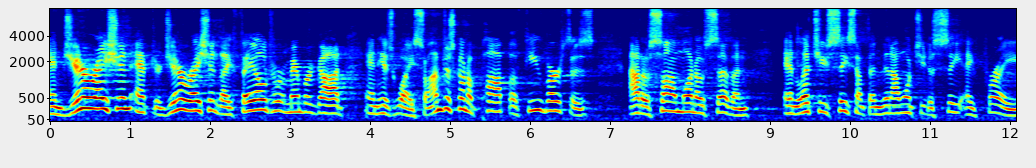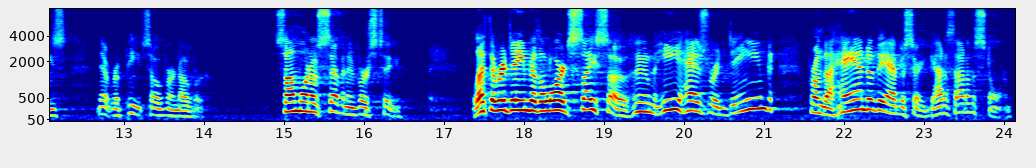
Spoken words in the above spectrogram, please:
and generation after generation, they fail to remember God and His ways. So I'm just going to pop a few verses out of Psalm 107 and let you see something. Then I want you to see a phrase that repeats over and over. Psalm 107 in verse 2. Let the redeemed of the Lord say so, whom He has redeemed from the hand of the adversary, got us out of the storm.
